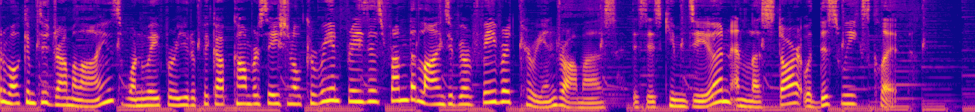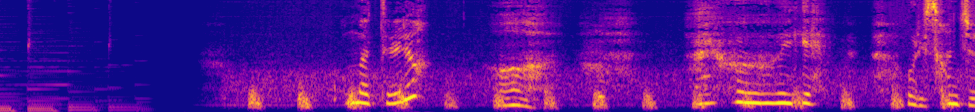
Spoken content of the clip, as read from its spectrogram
and welcome to Drama Lines, one way for you to pick up conversational Korean phrases from the lines of your favorite Korean dramas. This is Kim Ji-eun, and let's start with this week's clip. 엄마 들려? 어. 아이고 이게 우리 손주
